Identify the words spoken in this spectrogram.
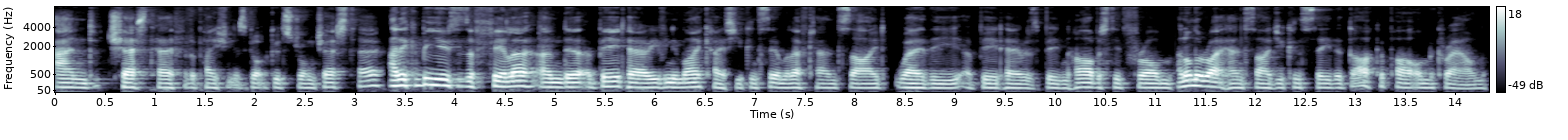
and chest hair for the patient that's got good, strong chest hair, and it can be used as a filler and uh, a beard hair. Even in my case, you can see on the left-hand side where the uh, beard hair has been harvested harvested from. And on the right hand side, you can see the darker part on the crown,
